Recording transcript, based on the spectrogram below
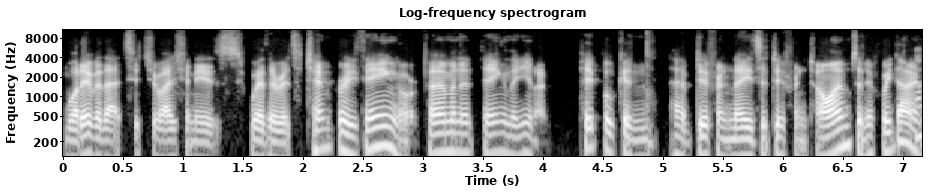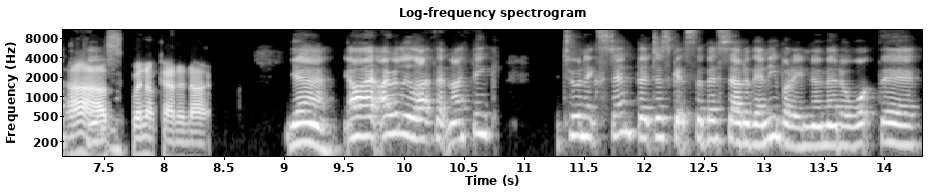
whatever that situation is, whether it's a temporary thing or a permanent thing. That you know, people can have different needs at different times, and if we don't Absolutely. ask, we're not going to know. Yeah, I, I really like that, and I think to an extent that just gets the best out of anybody, no matter what their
